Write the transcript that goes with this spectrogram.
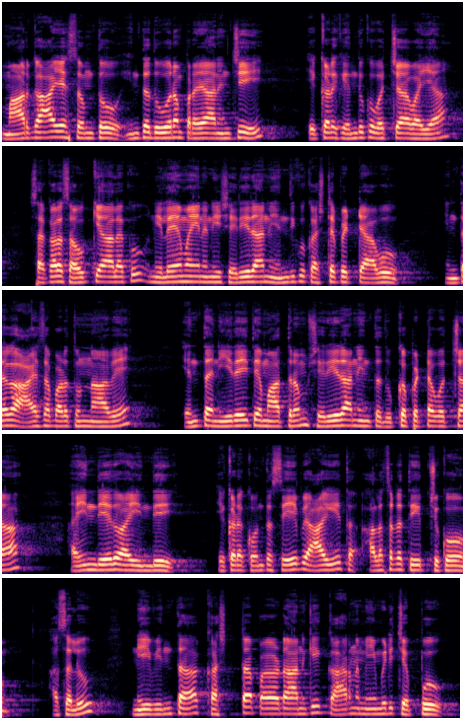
మార్గాయసంతో ఇంత దూరం ప్రయాణించి ఇక్కడికి ఎందుకు వచ్చావయ్యా? సకల సౌఖ్యాలకు నిలయమైన నీ శరీరాన్ని ఎందుకు కష్టపెట్టావు? ఇంతగా ఆయాసపడుతున్నావే? ఎంత నీదైతే మాత్రం శరీరాన్ని ఇంత దుఃఖపెట్టవచ్చా? అయిందేదో అయింది. ఇక్కడ కొంతసేపు ఆగి అలసట తీర్చుకో. అసలు నీవింత కష్టపడడానికి కారణమేమిటి చెప్పు.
